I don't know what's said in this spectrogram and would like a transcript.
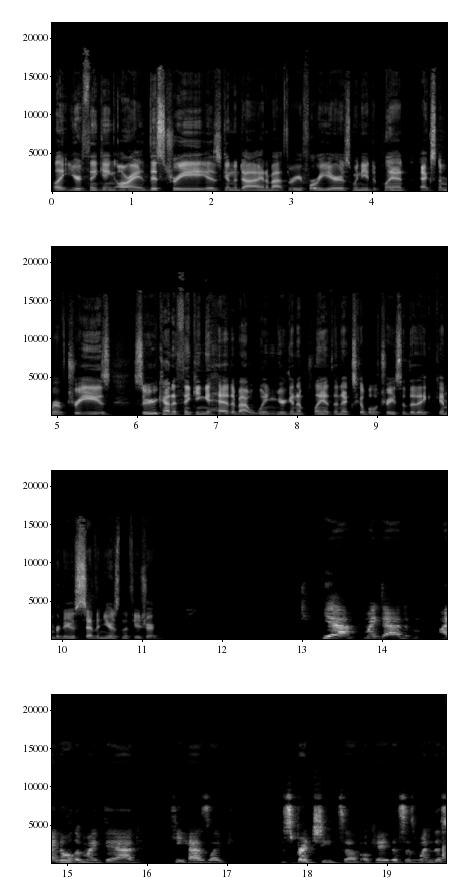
Like you're thinking, all right, this tree is going to die in about three or four years. We need to plant X number of trees. So you're kind of thinking ahead about when you're going to plant the next couple of trees so that they can produce seven years in the future. Yeah, my dad. I know that my dad he has like spreadsheets of okay, this is when this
